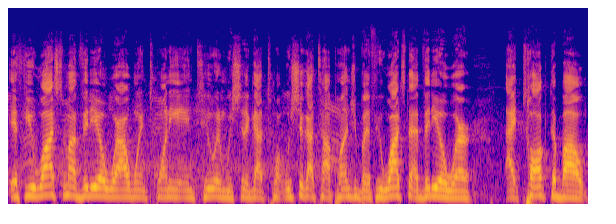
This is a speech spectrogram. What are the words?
if you watched my video where I went 20 and 2 and we should have got we should got top 100, but if you watch that video where I talked about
